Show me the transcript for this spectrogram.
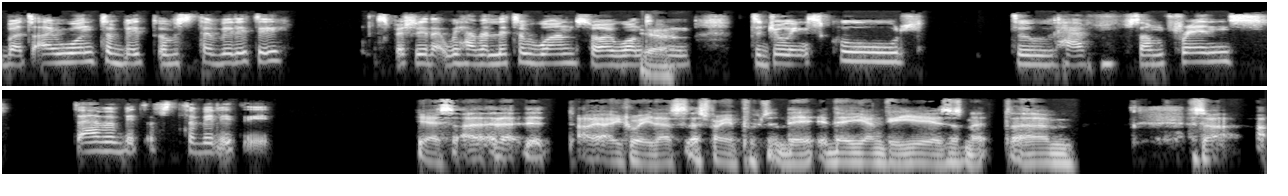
but I want a bit of stability, especially that we have a little one. So I want yeah. him to join school, to have some friends, to have a bit of stability. Yes, I, I agree. That's that's very important in their, in their younger years, isn't it? Um, so, uh,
